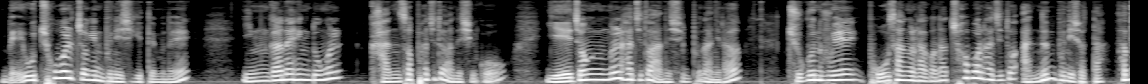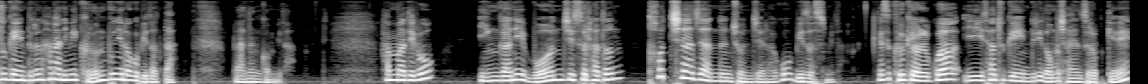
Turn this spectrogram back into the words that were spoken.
매우 초월적인 분이시기 때문에 인간의 행동을 간섭하지도 않으시고 예정을 하지도 않으실 뿐 아니라 죽은 후에 보상을 하거나 처벌하지도 않는 분이셨다. 사두개인들은 하나님이 그런 분이라고 믿었다. 라는 겁니다. 한마디로 인간이 뭔 짓을 하든 터치하지 않는 존재라고 믿었습니다. 그래서 그 결과 이 사두개인들이 너무 자연스럽게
